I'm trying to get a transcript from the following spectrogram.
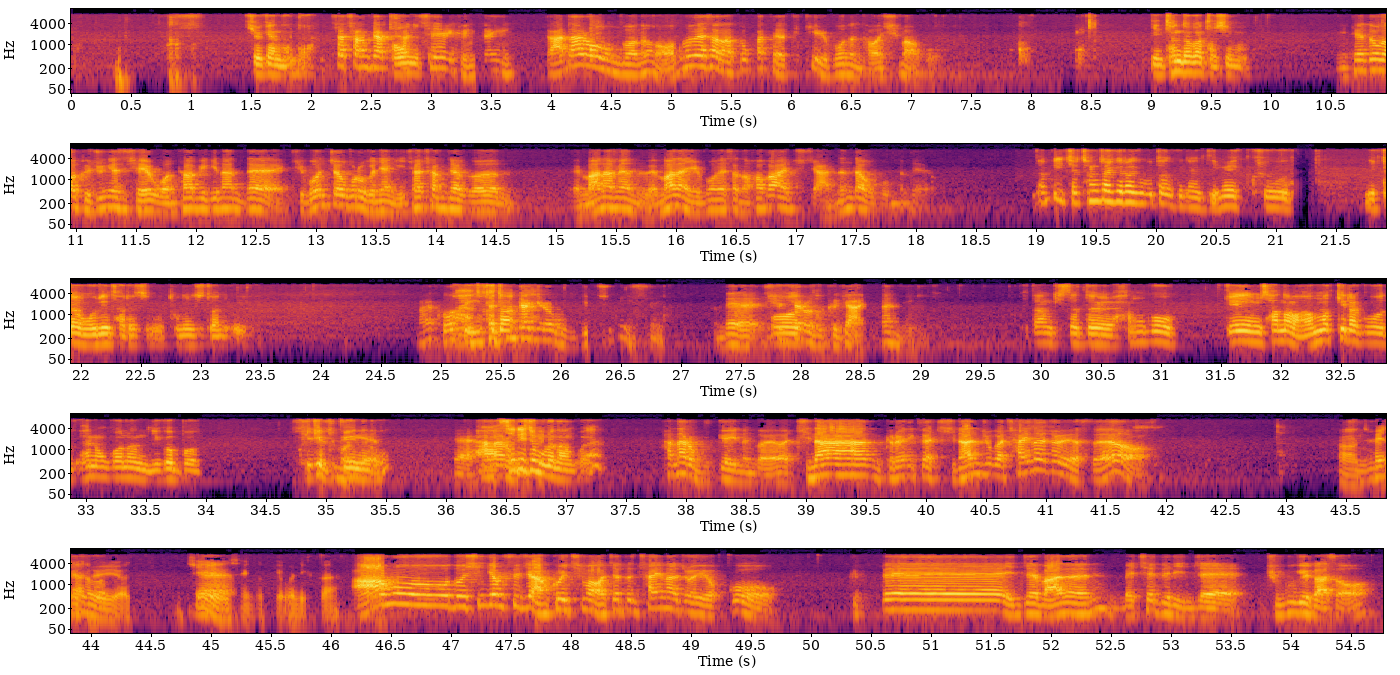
기억이 안 난다 2차 창작 더우니까. 자체에 굉장히 까다로운 거는 어느 회사나 똑같아요. 특히 일본은 더 심하고. 닌텐도가 더 심해 닌텐도가 그 중에서 제일 원탑이긴 한데 기본적으로 그냥 2차 창작은 웬만하면 웬만한 일본 회사는 허가해주지 않는다고 보면 돼요. 어차피 이제 창작이라기보다 그냥 리메이크 니까 우리 다르지 뭐 돈인지도 아니고. 아니 그것도 아, 2차 그다- 창작이라고 우길 수도 있으니까. 근데 뭐- 실제로도 그게 아니라는 얘기지. 그 다음 기사들 한국 게임 산업 마음먹기라고 해놓은 거는 이거 뭐 그렇게 묶여 있는 거야? 예, 아 하나로 시리즈물로 나온 거야? 하나로 묶여 있는 거예요. 지난 그러니까 지난주가 차이나조였어요. 어, 중국에서- 차이나조이였지, 예. 생각해보니까. 아무도 신경 쓰지 않고 있지만 어쨌든 차이나조이였고 그때 이제 많은 매체들이 이제 중국에 가서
